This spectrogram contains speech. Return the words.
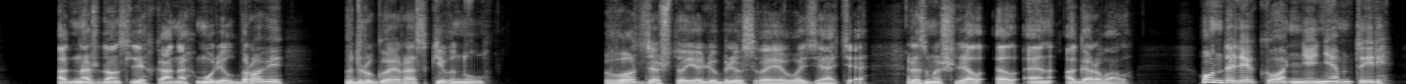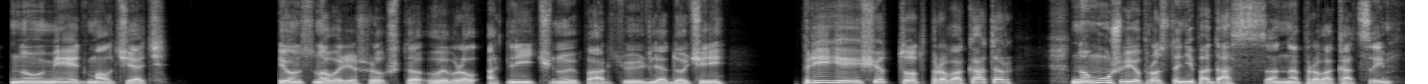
Однажды он слегка нахмурил брови, в другой раз кивнул. «Вот за что я люблю своего зятя», — размышлял Л.Н. Агарвал. Он далеко не немтырь, но умеет молчать. И он снова решил, что выбрал отличную партию для дочери. Прия еще тот провокатор, но муж ее просто не подастся на провокации.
